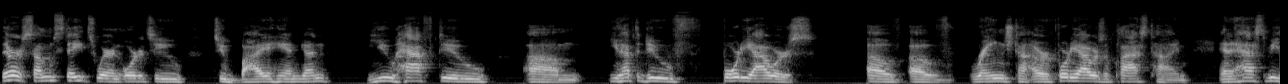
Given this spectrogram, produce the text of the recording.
there are some states where in order to to buy a handgun, you have to um, you have to do 40 hours of of range time or 40 hours of class time and it has to be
